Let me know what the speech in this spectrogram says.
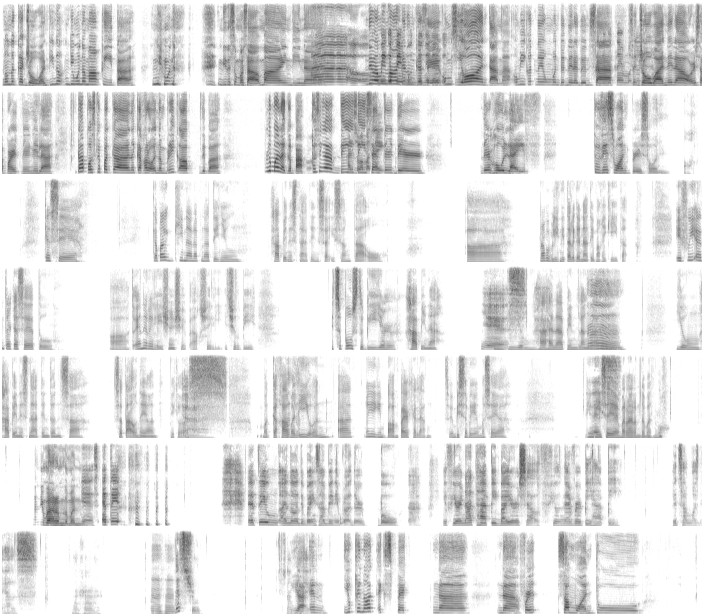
nung nagka-jowa hindi na hindi mo na makakita, hindi mo na hindi na sumasama, hindi na Ah, oo. 'Di ba may Umikot mga na yung ganun mundo nila kasi, dun um, sa, yun, tama. Umikot na yung mundo nila dun sa umikot na yung sa nila. jowa nila or sa partner nila. Tapos kapag ka nagkakaroon ng breakup, 'di ba? Lumalagapak. Kasi nga they Halos they mamatay. centered their their whole life to this one person. Kasi, kapag hinanap natin yung happiness natin sa isang tao, ah, probably hindi talaga natin makikita. If we enter kasi to, ah, to any relationship actually, it should be, it's supposed to be your happy na. Hindi Yes. yung hahanapin lang natin Mm. Yung happiness natin doon sa sa tao na yon because Yeah. magkakamali yun at magiging vampire ka lang. So, imbis na maging masaya, hindi saya Yes. yung mararamdaman mo. Ano yung mararamdaman mo? Yes. Ito, y- ito yung ano, 'di ba, yung sabi ni Brother Bo na if you're not happy by yourself, you'll never be happy with someone else. Mhm. Mhm. That's true. Something Yeah, like and you cannot expect na na for someone to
